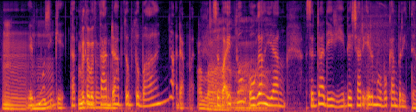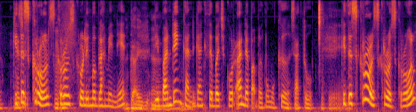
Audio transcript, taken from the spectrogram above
Hmm. Ilmu mm-hmm. sikit tapi Betul, kalau betul, tadah betul-betul banyak dapat. Allah. Sebab itu orang yang sedar diri dia cari ilmu bukan berita. Kita scroll scroll scroll 15 minit ah. dibandingkan dengan kita baca Quran dapat berapa muka satu. Okey. Kita scroll scroll scroll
